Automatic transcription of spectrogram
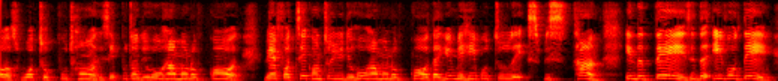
us what to put on. He said, Put on the whole armor of God. Wherefore, take unto you the whole armor of God, that you may be able to stand in the days, in the evil day,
